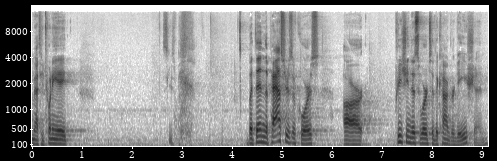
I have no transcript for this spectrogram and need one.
Matthew 28, excuse me. But then the pastors, of course, are preaching this word to the congregation.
